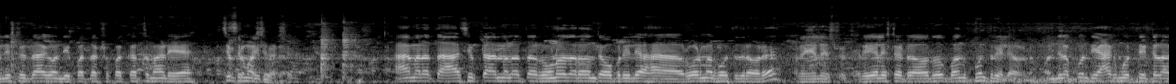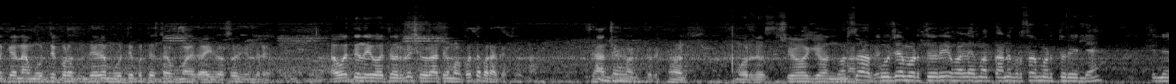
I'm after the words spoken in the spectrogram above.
ಮಿನಿಸ್ಟರ್ ಇದ್ದಾಗ ಒಂದು ಇಪ್ಪತ್ತು ಲಕ್ಷ ರೂಪಾಯಿ ಖರ್ಚು ಮಾಡಿ ಶಿಫ್ಟ್ ಮಾಡಿಸಿದ್ದಾರೆ. ಆಮೇಲೆ ಆ ಶಿಫ್ಟ್ ಆದ್ಮೇಲೆ ಆತ ರೋಣೋದರ ಅಂತ ಒಬ್ರು ಇಲ್ಲಿ ರೋಡ್ ಮೇಲೆ ಹೋಗ್ತಿದ್ರು ಅವರು. ರಿಯಲ್ ಎಸ್ಟೇಟ್ ರಿಯಲ್ ಎಸ್ಟೇಟ್ ಅವರು ಬಂದು ಕುಂತ್ರಿ ಇಲ್ಲಿ ಅವರು. ಒಂದಿನ ಕುಂತು ಯಾಕೆ ಮೂರ್ತಿ ಇಟ್ಟಿಲ್ಲ ಅದಕ್ಕೆ ನಾ ಮೂರ್ತಿ ಕೊಡೋದು ಅಂತ ಹೇಳಿ ಮೂರ್ತಿ ಪ್ರತಿಷ್ಠಾಪನೆ ಮಾಡಿದ್ರು ಐದು ವರ್ಷದಿಂದ ಅವತ್ತಿಂದ ಇವತ್ತಿನವರೆಗೂ ಶಿವರಾತ್ರಿ ಮಾಡ್ಕೊತ ಬರಾಕತ್ತೀವಿ ಜಾತ್ರೆ ಮಾಡ್ತೀವಿ ಹ್ಞೂ ಮೂರು ದಿವಸ ಶಿವಗೆ ಒಂದು ವರ್ಷ ಪೂಜೆ ಮಾಡ್ತೀವಿ ರೀ ಹೊಳ್ಳೆ ಮತ್ತು ಅನ್ನಪ್ರಸಾದ ಮಾಡ್ತೀವಿ ರೀ ಇಲ್ಲಿ. ಇಲ್ಲಿ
